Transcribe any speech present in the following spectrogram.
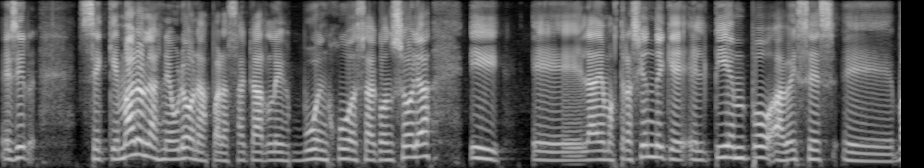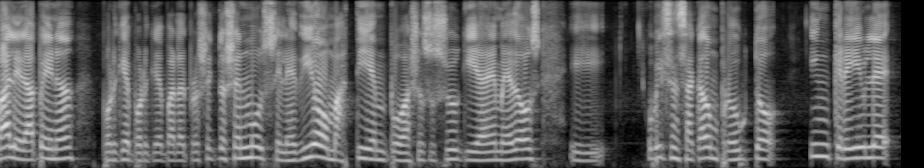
Es decir, se quemaron las neuronas para sacarle buen juego a esa consola y eh, la demostración de que el tiempo a veces eh, vale la pena. ¿Por qué? Porque para el proyecto Shenmue se le dio más tiempo a Yu Suzuki y a M2 y hubiesen sacado un producto increíble,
